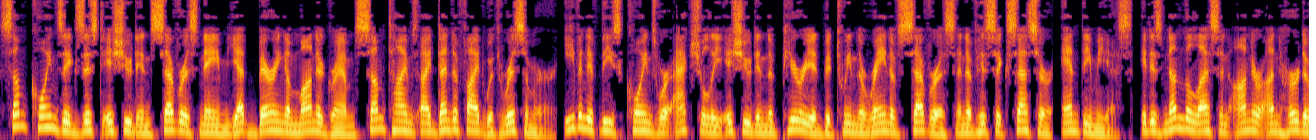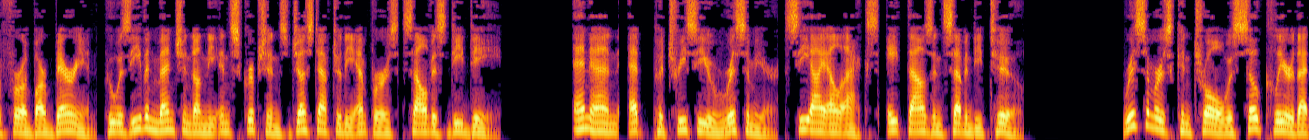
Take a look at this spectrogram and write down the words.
Some coins exist issued in Severus' name yet bearing a monogram sometimes identified with Ricimer, even if these coins were actually issued in the period between the reign of Severus and of his successor, Anthemius. It is nonetheless an honour unheard of for a barbarian, who was even mentioned on the inscriptions just after the emperors Salvus dd. NN, et Patriciu Ricimir, CILX, 8072. Ricimer's control was so clear that,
